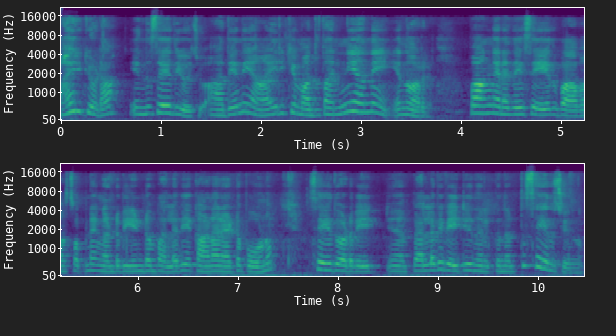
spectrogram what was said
ആയിരിക്കൂടാ എന്ന് സേതു ചോദിച്ചു. അതേ നീ ആയിരിക്കും. അത് തന്നെയാന്നേ എന്ന് പറഞ്ഞു. അപ്പോൾ അങ്ങനെ അതേ സേതു പാവം സ്വപ്നം കണ്ട് വീണ്ടും പല്ലവിയെ കാണാനായിട്ട് പോകണം സേതു അവിടെ വെയിറ്റ് പല്ലവി വെയിറ്റ് ചെയ്ത് നിൽക്കുന്നിടത്ത് സേതു ചെന്നു.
